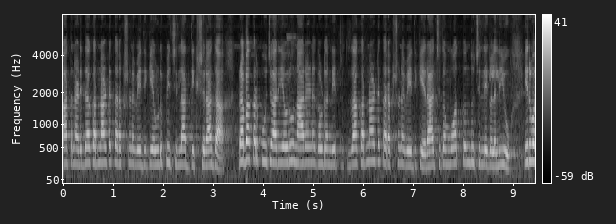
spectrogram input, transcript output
ಮಾತನಾಡಿದ ಕರ್ನಾಟಕ ರಕ್ಷಣಾ ವೇದಿಕೆಯ ಉಡುಪಿ ಜಿಲ್ಲಾಧ್ಯಕ್ಷರಾದ ಪ್ರಭಾಕರ್ ಪೂಜಾರಿಯವರು ನಾರಾಯಣಗೌಡ ನೇತೃತ್ವದ ಕರ್ನಾಟಕ ರಕ್ಷಣಾ ವೇದಿಕೆ ರಾಜ್ಯದ ಮೂವತ್ತೊಂದು ಜಿಲ್ಲೆಗಳಲ್ಲಿಯೂ ಇರುವ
